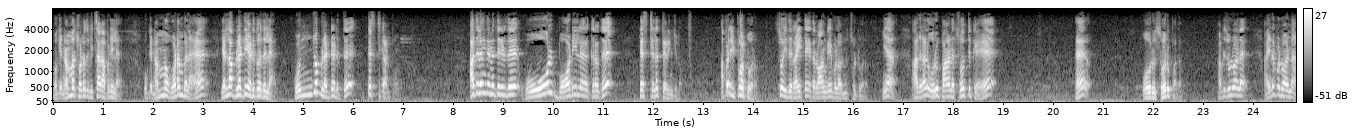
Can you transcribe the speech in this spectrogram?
ஓகே நம்ம சொல்றது விசாரம் அப்படி இல்ல. ஓகே நம்ம உடம்புல எல்லா பிளட்டையும் எடுக்கிறது இல்ல. கொஞ்சம் பிளட் எடுத்து டெஸ்ட் அனுப்போம் அதுல இருந்து என்ன தெரியுது? ஹோல் பாடியில இருக்கிறது டெஸ்ட்ல தெரிஞ்சிடும். அப்புறம் ரிப்போர்ட் வரும். சோ இது ரைட்டு இது ராங்கே இவ்வளவு சொல்லிட்டு வரும். ஏன்? அதனால ஒரு பானை சோத்துக்கு ஒரு சொரு பதம். அப்படி சொல்லுவான்ல. என்ன பண்ணுவான்னா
